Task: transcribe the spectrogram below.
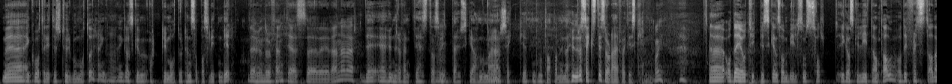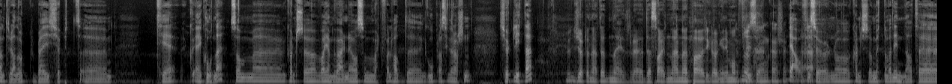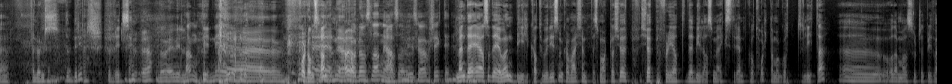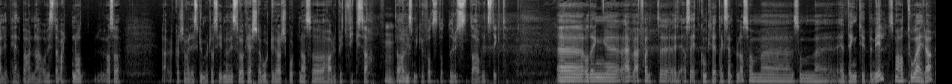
med 1,8 liters turbomotor. En, Mm. en ganske artig motor til en såpass liten bil. Det er 150 hester i den, eller? Det er 150 hester, så Mm. vidt jeg husker. Nå må jeg sjekke notatene mine. 160 står det her, faktisk. Eh, og det er jo typisk en sånn bil som solgt i ganske lite antall. Og de fleste av dem tror jeg nok ble kjøpt eh, til ei kone som eh, kanskje var hjemmeværende, og som i hvert fall hadde god plass i garasjen. Kjørt lite. Hun kjørte ned til Nail-designeren et par ganger i måneden. Frisøren, kanskje? Ja, og frisøren, og kanskje møtte noen venninner til, til lunsj. The Bridge. The Bridge. Ja. Nå er vi langt inne i uh, Fordomsland. en, Fordomsland, ja. Så vi skal være forsiktige. Men det er, altså, det er jo en bilkategori som kan være kjempesmart å kjøpe, kjøp, fordi at det er biler som er ekstremt godt holdt. De har gått lite, uh, og de har stort sett blitt veldig pent behandla. Og hvis det har vært noe altså, ja, Kanskje veldig skummelt å si, men hvis du har krasja borti garasjeporten, så har det blitt fiksa. Mm. Det har liksom ikke fått stått og rusta og blitt stygt. Uh, og den, eh, jeg, jeg fant eh, altså et konkret eksempel da, som, som er den type bil, som har hatt to eiere.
